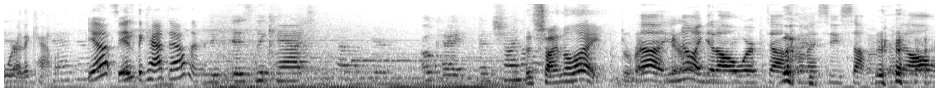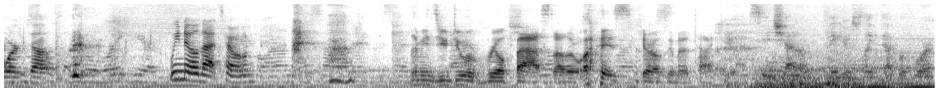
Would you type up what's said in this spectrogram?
where the cat was. Yep. See? Is the cat down there? Is the cat okay? Then shine Then shine the light. Director Ah, you know I get all worked up when I see something. I get all worked up. We know that tone. That means you do it real fast, otherwise Carol's gonna attack you. I've seen shadow figures like that before,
